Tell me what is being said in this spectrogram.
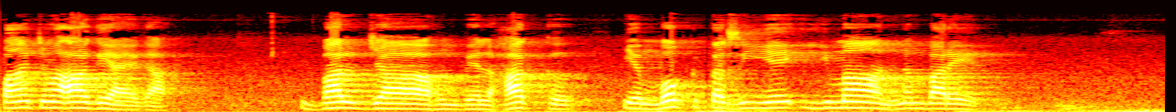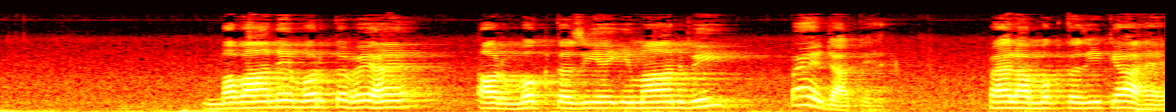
پانچواں آگے آئے گا۔ بل جا ہوں بالحق، یہ مقتضی ایمان نمبر ایک۔ موانے مرتفع ہیں اور مقتضی ایمان بھی پائے جاتے ہیں۔ پہلا مقتضی کیا ہے؟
